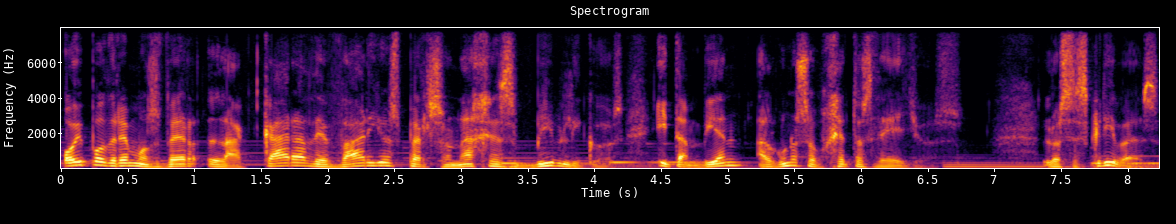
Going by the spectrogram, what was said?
Hoy podremos ver la cara de varios personajes bíblicos y también algunos objetos de ellos. Los escribas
